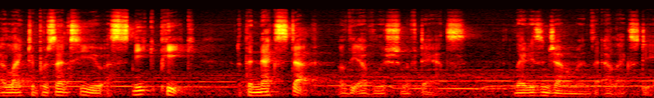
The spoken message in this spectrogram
I'd like to present to you a sneak peek at the next step of the evolution of dance. Ladies and gentlemen, the LXD.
